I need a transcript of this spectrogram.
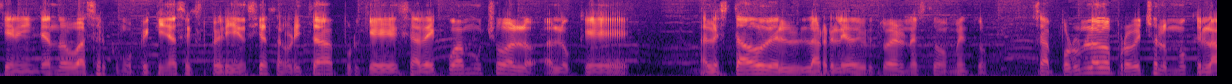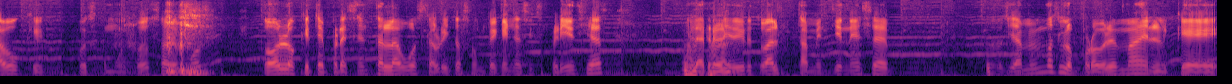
que Nintendo va a hacer como pequeñas experiencias ahorita, porque se adecua mucho a lo, que, al estado de la realidad virtual en este momento. O sea, por un lado aprovecha lo mismo que agua, que pues como todos sabemos, todo lo que te presenta el agua hasta ahorita son pequeñas experiencias. La realidad virtual también tiene ese pues llamémoslo problema en el que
